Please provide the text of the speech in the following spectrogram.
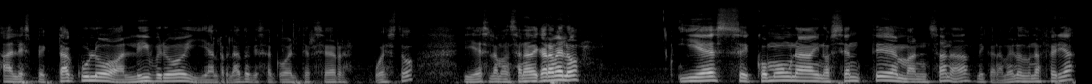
al espectáculo, al libro y al relato que sacó el tercer puesto, y es La manzana de caramelo. Y es eh, como una inocente manzana de caramelo de una feria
